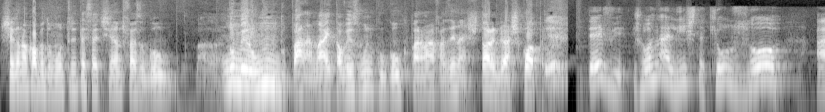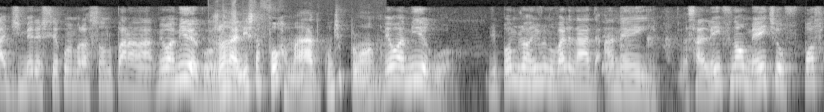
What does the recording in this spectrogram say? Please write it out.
chega na Copa do Mundo, 37 anos, faz o gol número 1 um do Panamá e talvez o único gol que o Panamá vai fazer na história de umas Copas. Teve jornalista que ousou a desmerecer a comemoração do Panamá. Meu amigo, Jornalista formado, com diploma. meu amigo, diploma de jornalismo não vale nada. Amém. Essa lei, finalmente, eu posso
